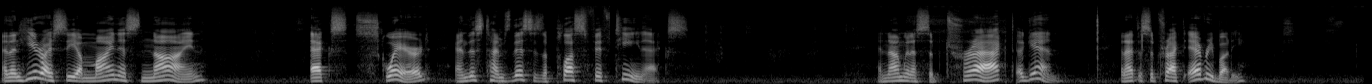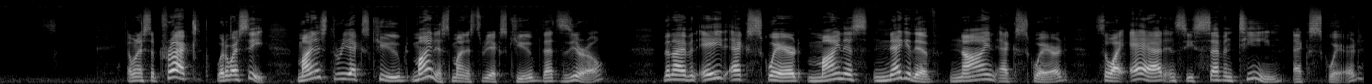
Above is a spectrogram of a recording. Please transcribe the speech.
And then here I see a minus 9x squared. And this times this is a plus 15x. And now I'm going to subtract again. And I have to subtract everybody. And when I subtract, what do I see? Minus 3x cubed minus minus 3x cubed, that's 0. Then I have an 8x squared minus negative 9x squared. So I add and see 17x squared.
